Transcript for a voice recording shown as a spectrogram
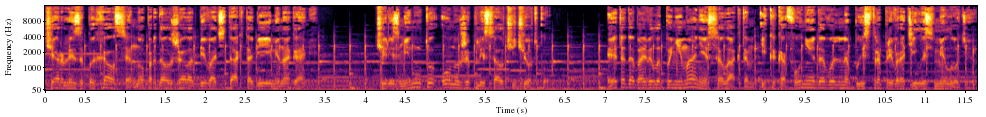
Чарли запыхался, но продолжал отбивать такт обеими ногами. Через минуту он уже плясал чечетку. Это добавило понимания салактам, и какофония довольно быстро превратилась в мелодию.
